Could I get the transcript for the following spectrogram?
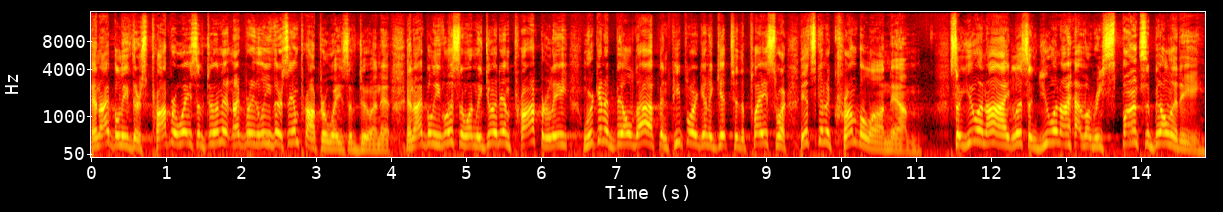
And I believe there's proper ways of doing it, and I believe there's improper ways of doing it. And I believe, listen, when we do it improperly, we're going to build up, and people are going to get to the place where it's going to crumble on them. So you and I, listen, you and I have a responsibility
